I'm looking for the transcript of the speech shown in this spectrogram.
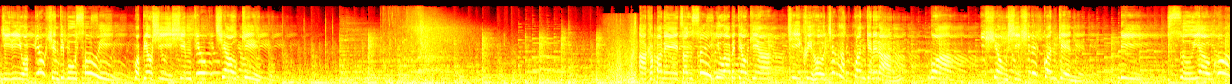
而你我表现的无所谓，我表示心中焦急。阿卡班的战水又阿要条件。只开好掌握关键的人，我一向是迄个关键，你需要我。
